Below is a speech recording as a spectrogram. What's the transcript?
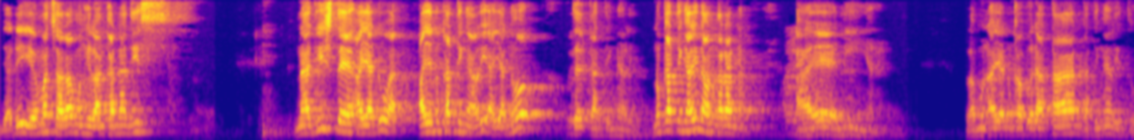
Jadi ieu mah cara menghilangkan najis. Najis teh aya dua. Aya nu katingali aya nu teu katingali. Nu katingali naon ngaranna? Aenia lamun aya nu kaberatan katingali itu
